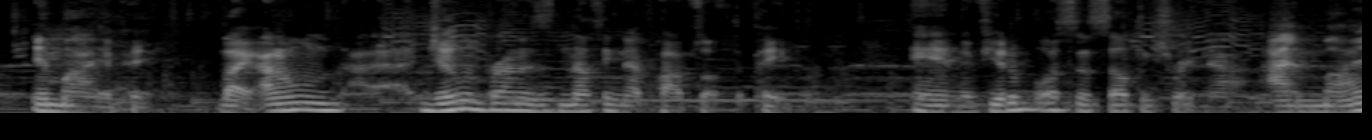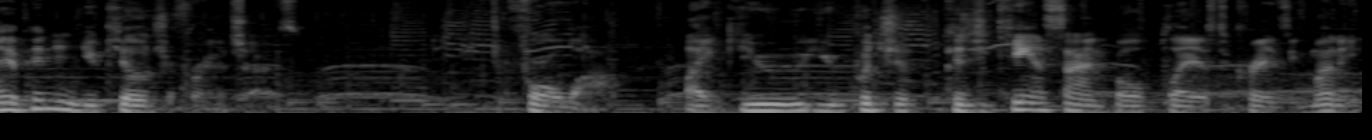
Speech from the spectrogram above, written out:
that. In my opinion, like I don't, Jaylen Brown is nothing that pops off the paper. And if you're the Boston Celtics right now, in my opinion, you killed your franchise for a while. Like you, you put your because you can't sign both players to crazy money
